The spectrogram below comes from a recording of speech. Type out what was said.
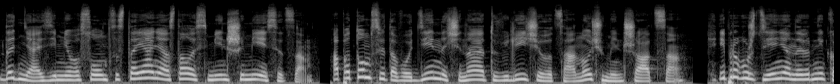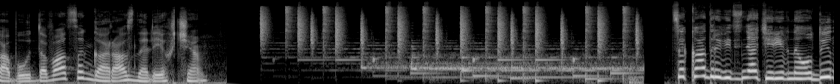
До дня зимнего солнцестояния осталось меньше месяца. А потом световой день начинает увеличиваться, а ночь уменьшаться. И пробуждение наверняка будет даваться гораздо легче. Це кадри відзняті рівне 1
